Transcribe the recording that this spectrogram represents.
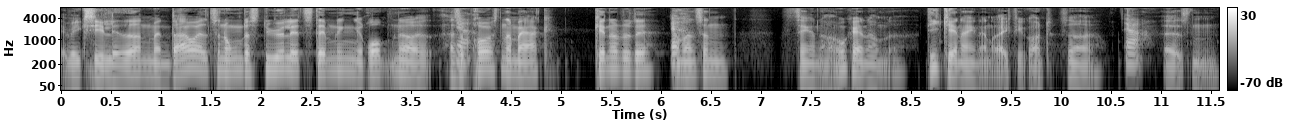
jeg vil ikke sige lederen, men der er jo altid nogen, der styrer lidt stemningen i rummene, og altså Ja. prøv sådan at mærke, kender du det? Ja. Når man sådan så tænker, Nå, okay, nå, de kender hinanden rigtig godt, så ja, øh, sådan,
